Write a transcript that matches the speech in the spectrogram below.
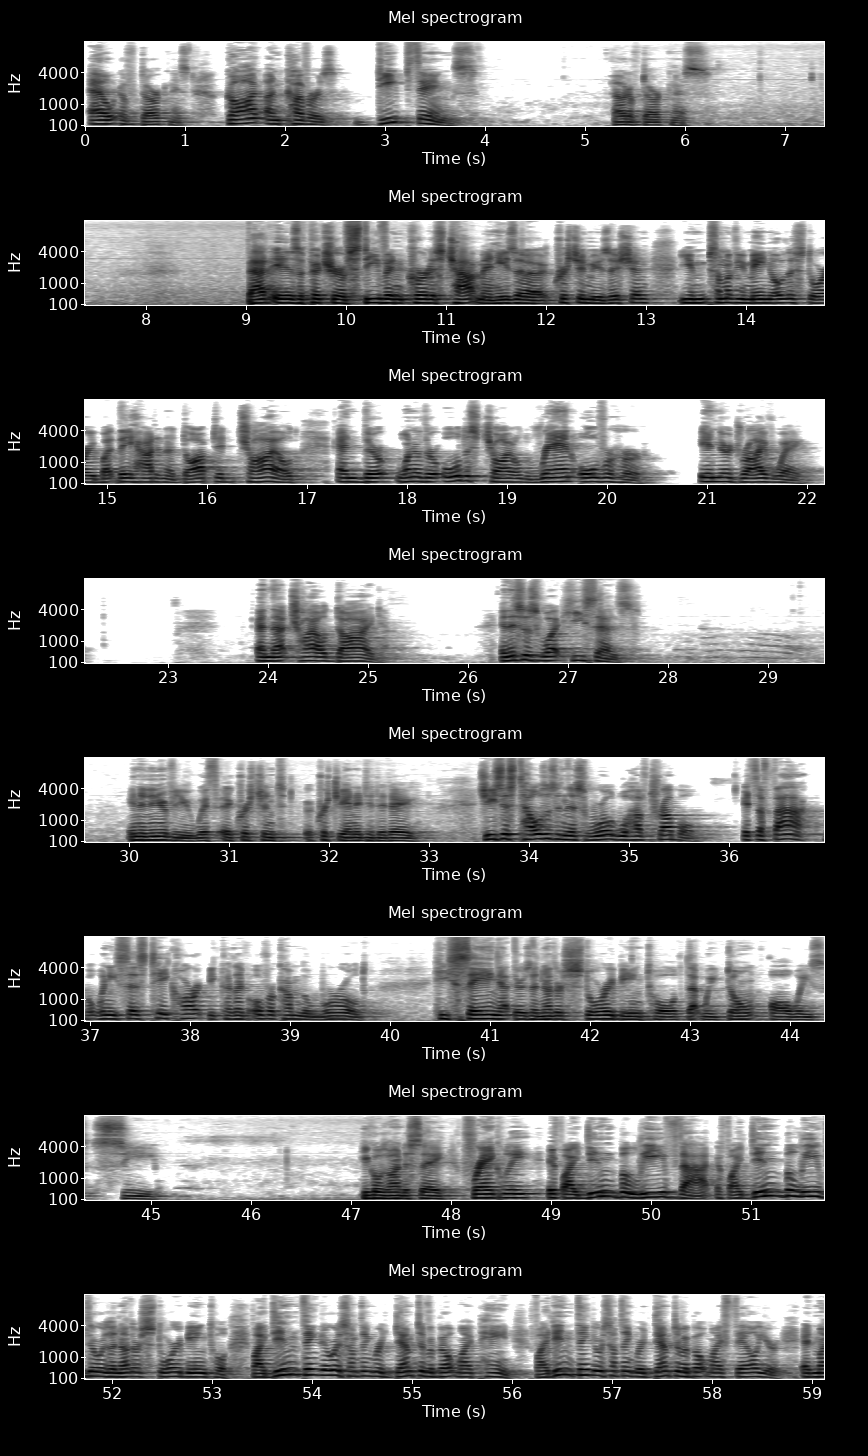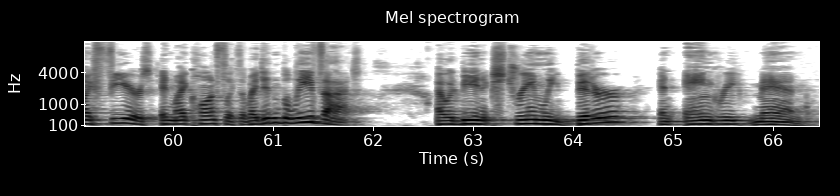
out of darkness. God uncovers deep things out of darkness. That is a picture of Steven Curtis Chapman. He's a Christian musician. You, some of you may know the story, but they had an adopted child, and their, one of their oldest child ran over her in their driveway. And that child died. And this is what he says in an interview with a Christian, Christianity Today. Jesus tells us in this world we'll have trouble. It's a fact, but when he says, Take heart because I've overcome the world, he's saying that there's another story being told that we don't always see. He goes on to say, frankly, if I didn't believe that, if I didn't believe there was another story being told, if I didn't think there was something redemptive about my pain, if I didn't think there was something redemptive about my failure and my fears and my conflict, if I didn't believe that, I would be an extremely bitter an angry man.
